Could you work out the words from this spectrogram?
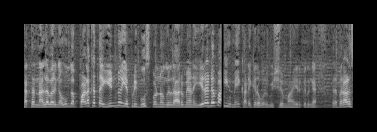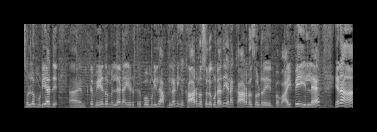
கத்தர் நல்லவருங்க. உங்க பழக்கத்தை இன்னும் எப்படி பூஸ்ட் பண்ணுங்கிறது அருமையான இரண்டு வாயுமே கிடைக்கிற ஒரு விஷயமா இருக்குதுங்க. சில பேரால சொல்ல முடியாது. "ஆஹ், என்கிட்ட வேதம் இல்லை நான் எடுத்துட்டு போக முடியல. அப்படிலாம் நீங்க காரணம் சொல்லக்கூடாது. ஏன்னா காரணம் சொல்ற இப்ப வாய்ப்பே இல்லை. ஏன்னா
